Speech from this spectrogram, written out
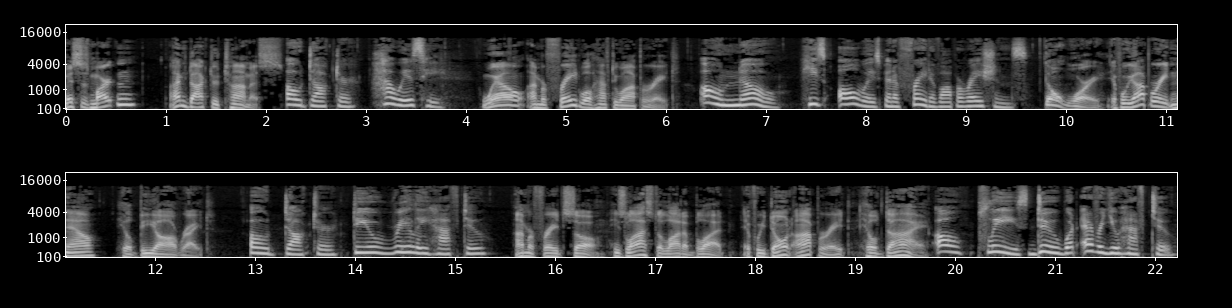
Mrs. Martin, I'm Dr. Thomas. Oh, doctor, how is he? Well, I'm afraid we'll have to operate. Oh, no. He's always been afraid of operations. Don't worry. If we operate now, he'll be all right. Oh, doctor, do you really have to? I'm afraid so. He's lost a lot of blood. If we don't operate, he'll die. Oh, please do whatever you have to.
